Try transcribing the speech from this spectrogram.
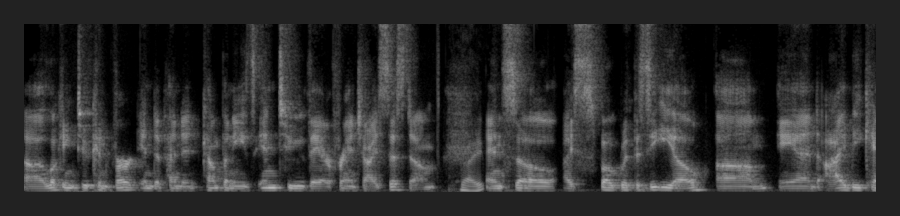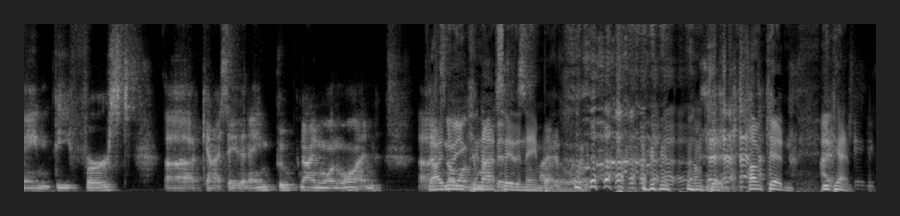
uh, looking to convert independent companies into their franchise system. Right. And so I spoke with the CEO, um, and I became the first. Uh, can I say the name? Poop nine one one. Uh, I know no you cannot say the name by the way. I'm kidding. I'm kidding. You I can. Became,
